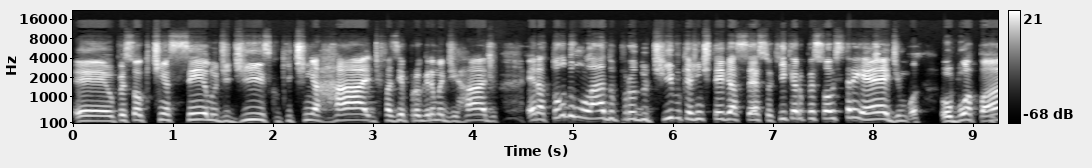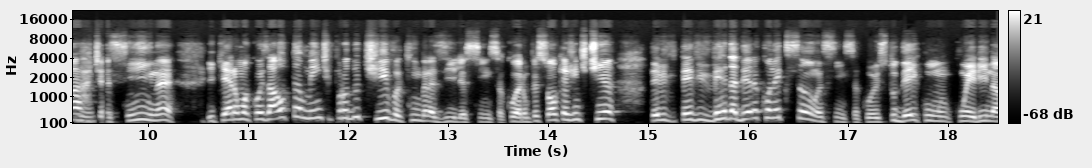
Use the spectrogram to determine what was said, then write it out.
é, o pessoal que tinha selo de disco, que tinha rádio, fazia programa de rádio. Era todo um lado produtivo que a gente teve acesso aqui, que era o pessoal estreed, ou boa parte, uhum. assim, né? E que era uma coisa altamente produtiva aqui em Brasília, assim, sacou? Era um pessoal que a gente tinha, teve, teve verdadeira conexão, assim, sacou? Eu estudei com, com o Eri na,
